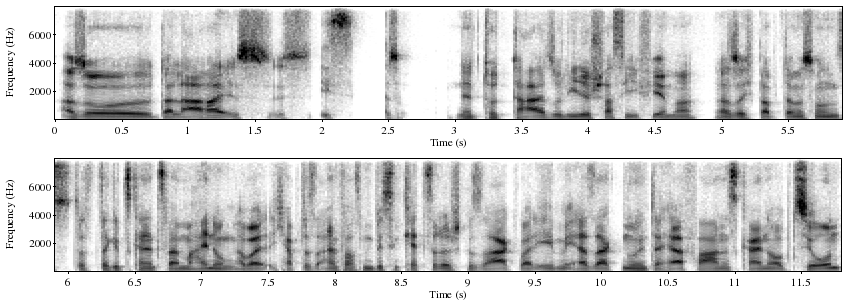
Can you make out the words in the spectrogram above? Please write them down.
Also Dallara ist, ist, ist also eine total solide Chassis-Firma. Also ich glaube, da müssen wir uns, das, da gibt es keine zwei Meinungen. Aber ich habe das einfach ein bisschen ketzerisch gesagt, weil eben er sagt, nur hinterherfahren ist keine Option.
